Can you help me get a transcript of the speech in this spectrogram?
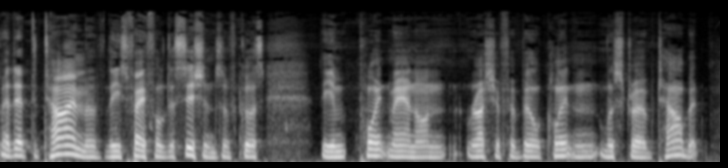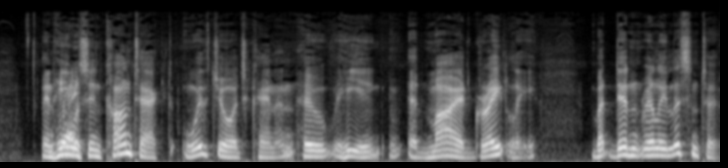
But at the time of these fateful decisions, of course, the point man on Russia for Bill Clinton was Strobe Talbott. And he right. was in contact with George Kennan, who he admired greatly, but didn't really listen to.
